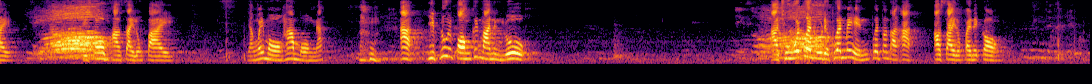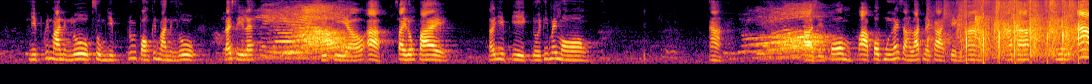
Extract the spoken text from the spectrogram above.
สีส้มเอาใส่ลงไป ยังไม่มองห้ามมองนะอะหยิบลูกปิงปองขึ้นมาหนึ่งลูก อะชูให้เพื่อนดูเดี๋ยวเพื่อนไม่เห็นเพื่อนต้นต่างอะเอาใส่ลงไปในกล่อง หยิบขึ้นมาหนึ่งลูก สุ่มหยิบลูกปองขึ้นมาหนึ่งลูก ได้สีอะไรสีเขียวอะใส่ลงไป แล้วหยิบอีกโดยที่ไม่มองอะอ่าสีส้มอ่าปรบมือให้สหรัฐหน่อยค่ะเก่งมากนะคะหนึ่งอะ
